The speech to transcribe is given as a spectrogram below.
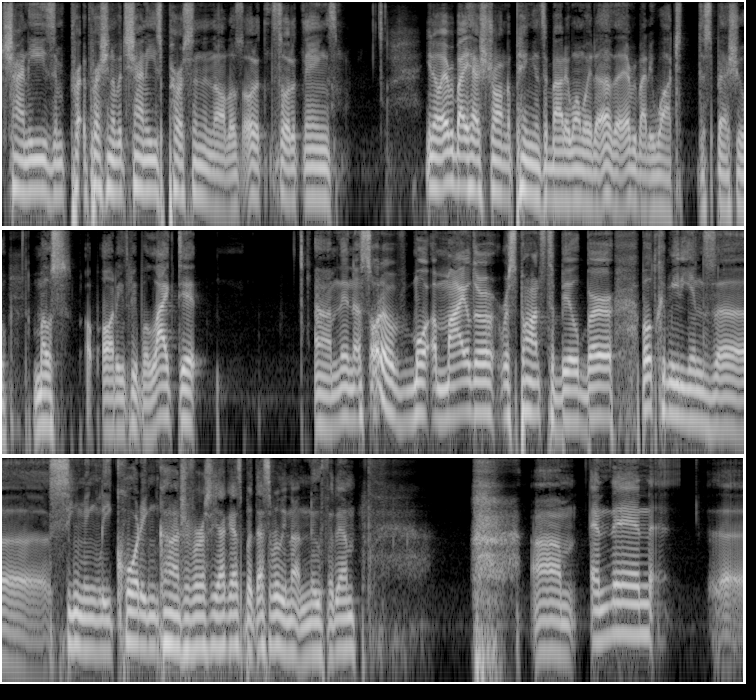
Chinese imp- impression of a Chinese person and all those other sort of things. You know, everybody has strong opinions about it one way or the other. Everybody watched the special. Most audience people liked it. Um, then a sort of more a milder response to Bill Burr. Both comedians uh, seemingly courting controversy, I guess, but that's really nothing new for them. Um, and then uh,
